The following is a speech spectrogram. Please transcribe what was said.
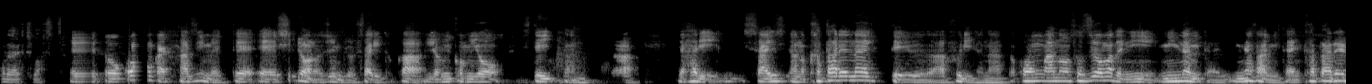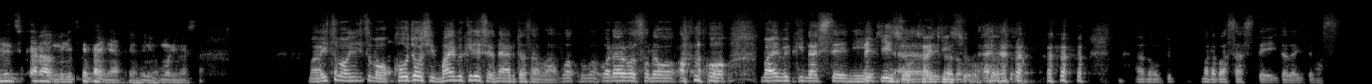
お願いします。えっと今回初めて、えー資料の準備をしたりとか、読み込みをしていったんですが、やはり最あの語れないっていうのは不利だなと、今後あの卒業までにみんなみたいに、皆さんみたいに語れる力を身につけたいなというふうに思いました。まあ、いつもいつも向上心前向きですよね、有田さんは。わわ我々もその、あの、前向きな姿勢に。皆勤賞えー皆勤賞あの、学ばさせていただいてます。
